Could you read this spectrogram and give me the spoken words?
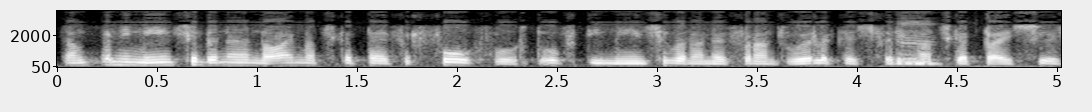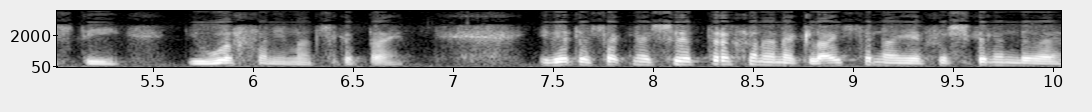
dan kan die mense binne in daai maatskappy vervolg word of die mense wat dan nou verantwoordelik is vir die mm. maatskappy soos die die hoof van die maatskappy. Jy weet as ek nou so teruggaan en ek luister na jou verskillende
